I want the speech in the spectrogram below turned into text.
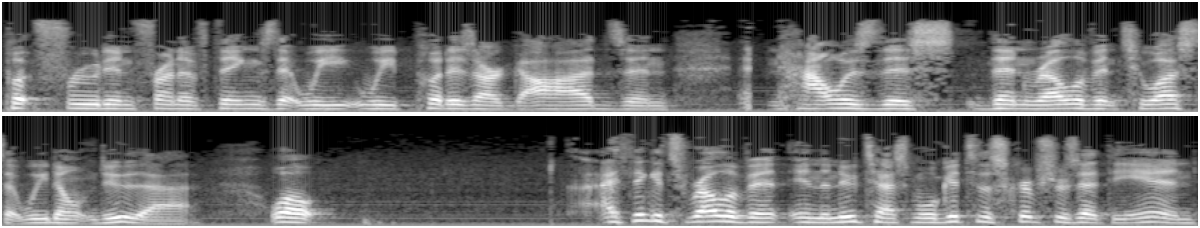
put fruit in front of things that we, we put as our gods. And, and how is this then relevant to us that we don't do that? Well, I think it's relevant in the New Testament. We'll get to the scriptures at the end,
